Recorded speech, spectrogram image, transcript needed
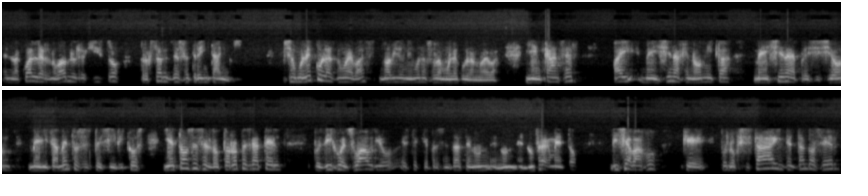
en la cual le renovaron el registro, pero que están desde hace 30 años. O sea, moléculas nuevas, no ha habido ninguna sola molécula nueva. Y en cáncer hay medicina genómica, medicina de precisión, medicamentos específicos, y entonces el doctor López Gatel, pues dijo en su audio, este que presentaste en un, en un, en un fragmento, dice abajo que pues lo que se está intentando hacer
